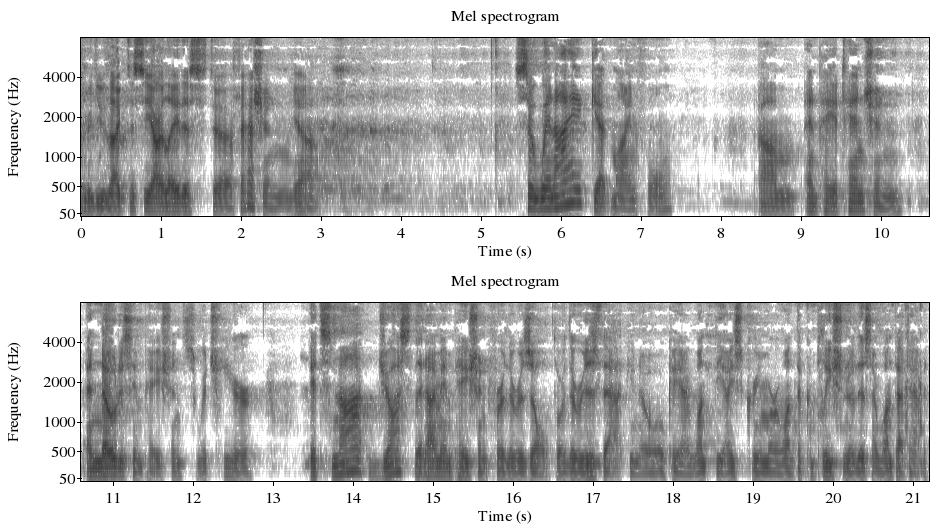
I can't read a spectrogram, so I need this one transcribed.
Would you like to see our latest uh, fashion? Yeah. So when I get mindful um, and pay attention and notice impatience, which here, it's not just that I'm impatient for the result, or there is that, you know, okay, I want the ice cream, or I want the completion of this, I want that to happen.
